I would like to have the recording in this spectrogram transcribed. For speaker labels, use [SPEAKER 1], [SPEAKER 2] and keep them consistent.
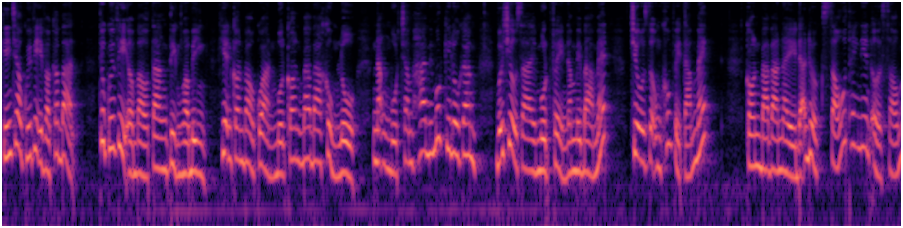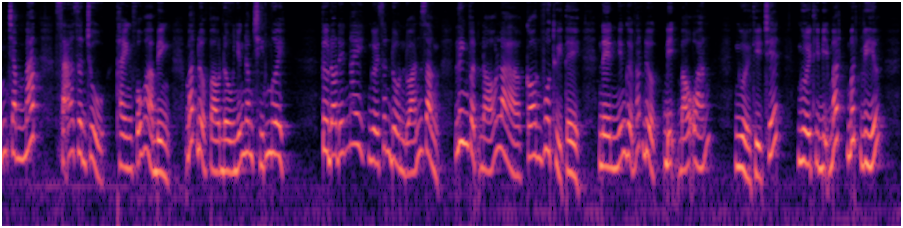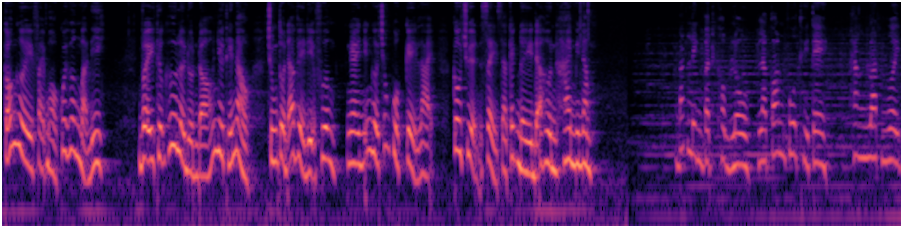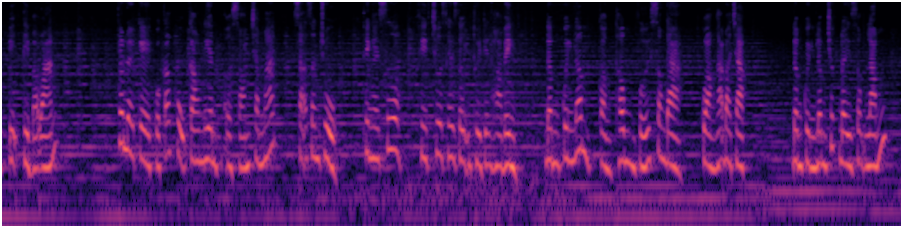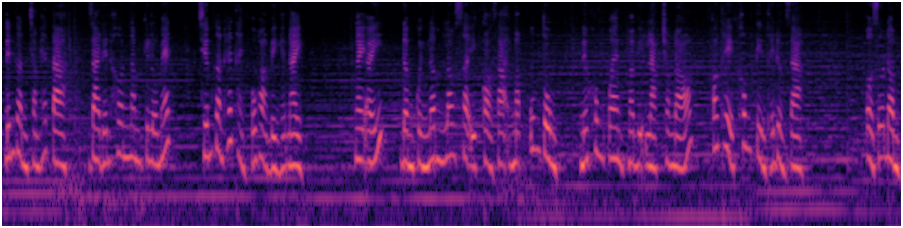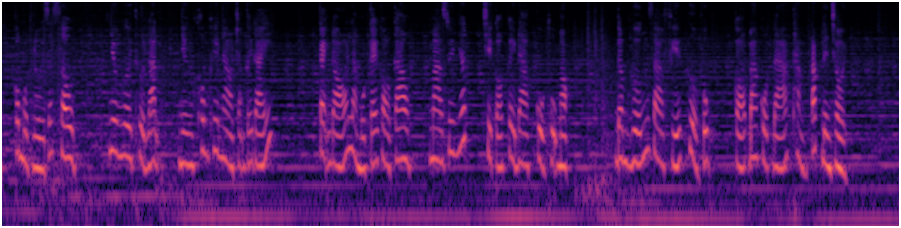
[SPEAKER 1] Kính chào quý vị và các bạn. Thưa quý vị, ở Bảo tàng tỉnh Hòa Bình hiện còn bảo quản một con ba ba khổng lồ nặng 121 kg với chiều dài 1,53 m, chiều rộng 0,8 m. Con ba ba này đã được 6 thanh niên ở xóm Trăm Mát, xã Dân Chủ, thành phố Hòa Bình bắt được vào đầu những năm 90. Từ đó đến nay, người dân đồn đoán rằng linh vật đó là con vua thủy tề, nên những người bắt được bị báo oán. Người thì chết, người thì bị bắt, mất vía, có người phải bỏ quê hương mà đi. Vậy thực hư lời đồn đó như thế nào? Chúng tôi đã về địa phương, nghe những người trong cuộc kể lại câu chuyện xảy ra cách đây đã hơn 20 năm. Bắt linh vật khổng lồ là con vua thủy tề, hàng loạt người bị tỷ báo án. Theo lời kể của các cụ cao niên ở xóm Trăm Mát, xã Dân Chủ, thì ngày xưa khi chưa xây dựng Thủy điện Hòa Bình, đầm Quỳnh Lâm còn thông với sông Đà qua ngã Ba Trạc. Đầm Quỳnh Lâm trước đây rộng lắm, đến gần trăm hecta, dài đến hơn 5 km, chiếm gần hết thành phố Hòa Bình hiện nay – Ngày ấy, đầm Quỳnh Lâm lau sậy cỏ dại mọc um tùm, nếu không quen mà bị lạc trong đó, có thể không tìm thấy đường ra. Ở giữa đầm có một nơi rất sâu, nhiều người thử lặn nhưng không khi nào chạm tới đáy. Cạnh đó là một cái gò cao mà duy nhất chỉ có cây đa cổ thụ mọc. Đầm hướng ra phía cửa vụng có ba cột đá thẳng tắp lên trời.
